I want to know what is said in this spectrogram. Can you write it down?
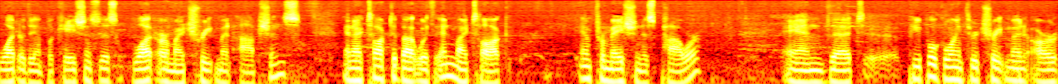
What are the implications of this? What are my treatment options? And I talked about within my talk, information is power, and that uh, people going through treatment are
